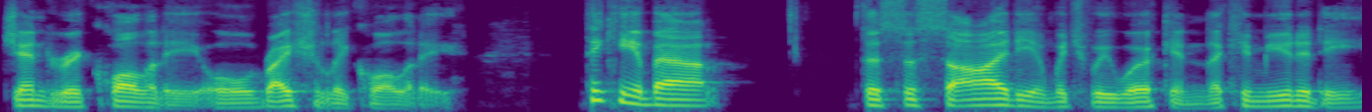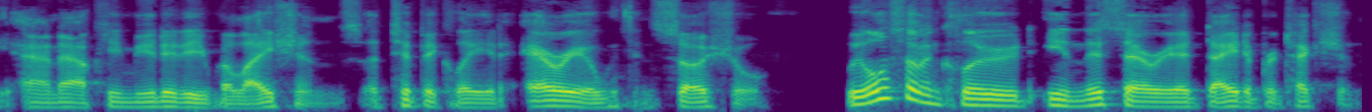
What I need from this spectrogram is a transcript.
gender equality or racial equality, thinking about the society in which we work in, the community and our community relations are typically an area within social. We also include in this area data protection.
